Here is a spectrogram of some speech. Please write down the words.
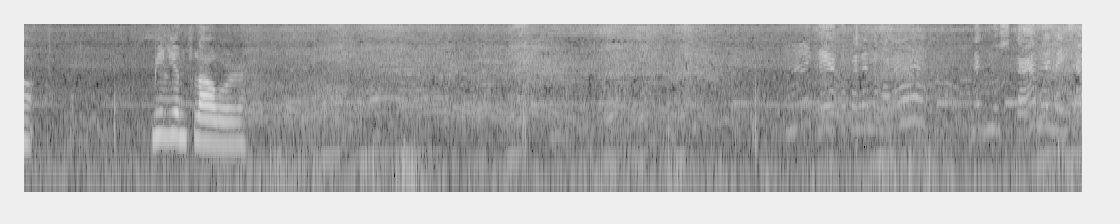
nga. Million flower. Ay, kaya ka pala nawala. Nag-lose ka? May may sa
